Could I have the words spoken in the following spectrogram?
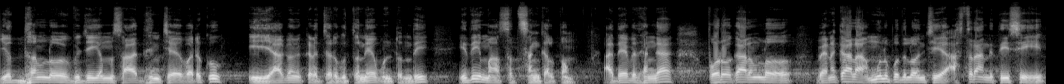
యుద్ధంలో విజయం సాధించే వరకు ఈ యాగం ఇక్కడ జరుగుతూనే ఉంటుంది. ఇది మా సత్సంకల్పం. అదేవిధంగా పూర్వకాలంలో వెనకాల అమ్ములు పొదిలోంచి అస్త్రాన్ని తీసి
